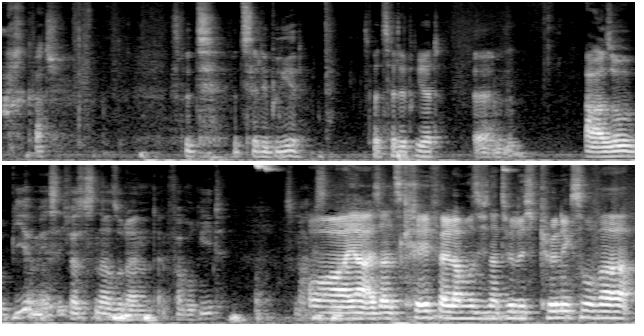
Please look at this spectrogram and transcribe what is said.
Ach, Quatsch. Es wird, wird zelebriert. Es wird zelebriert. Ähm, aber so biermäßig, was ist denn da so dein, dein Favorit? Was magst Oh ja, also als Krefelder muss ich natürlich Königshofer.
